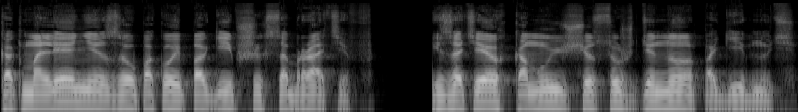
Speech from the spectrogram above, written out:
как моление за упокой погибших собратьев и за тех, кому еще суждено погибнуть.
